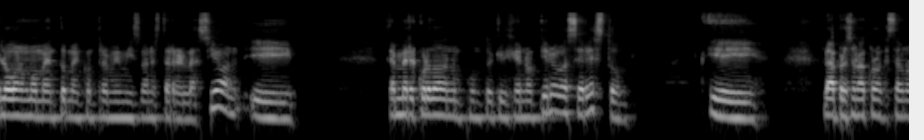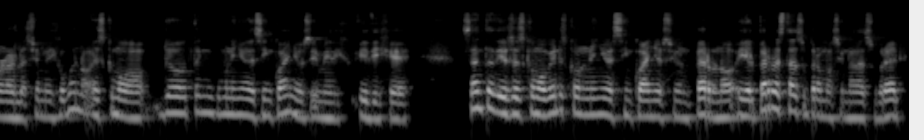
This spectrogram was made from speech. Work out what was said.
Y luego en un momento me encontré a mí misma en esta relación y me recuerdo en un punto que dije, no quiero hacer esto. Y la persona con la que estaba en una relación me dijo, bueno, es como, yo tengo como un niño de cinco años y, me dijo, y dije, Santa Dios, es como vienes con un niño de cinco años y un perro, ¿no? Y el perro está súper emocionado sobre él,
